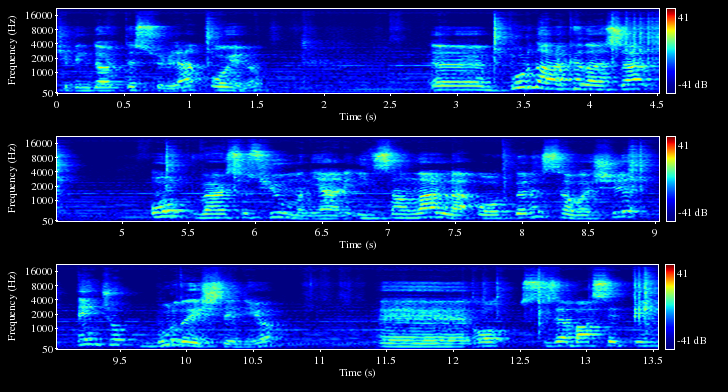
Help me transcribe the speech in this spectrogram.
2004'te sürülen oyunu. Ee, burada arkadaşlar Orc vs Human yani insanlarla orkların savaşı en çok burada işleniyor. Ee, o size bahsettiğim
